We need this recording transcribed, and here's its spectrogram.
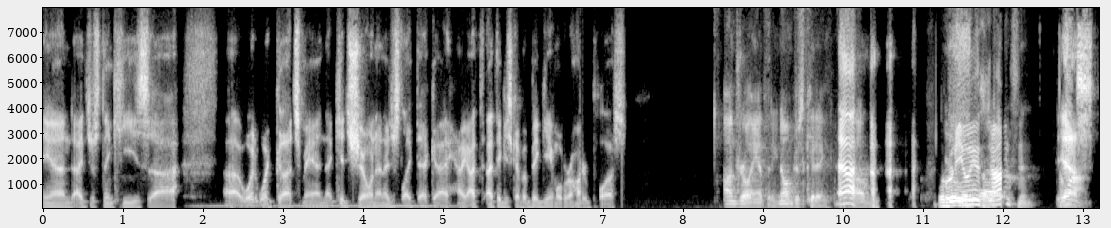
and I just think he's uh, uh what what guts, man. That kid's showing, and I just like that guy. I I, I think he's going to have a big game over 100 plus. Andrel Anthony. No, I'm just kidding. Um, Cornelius uh, Johnson. Come yes. On.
